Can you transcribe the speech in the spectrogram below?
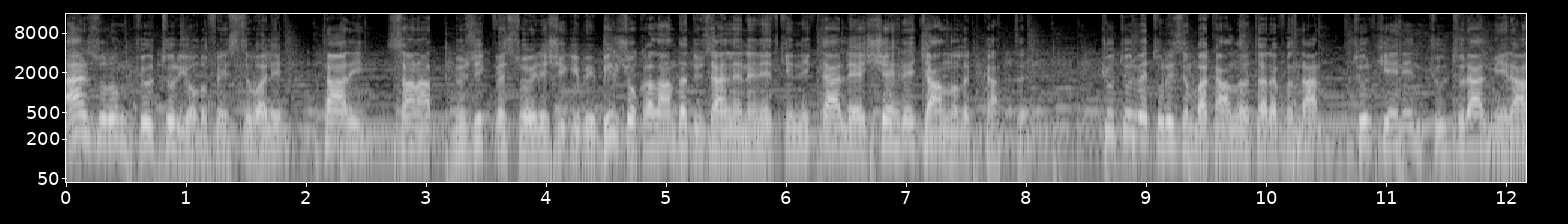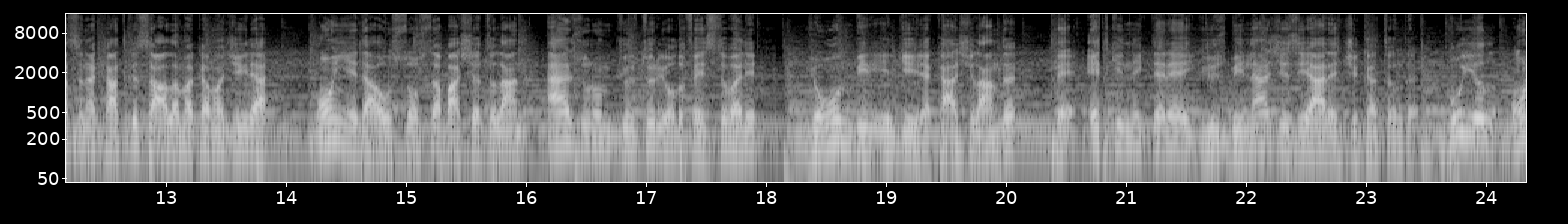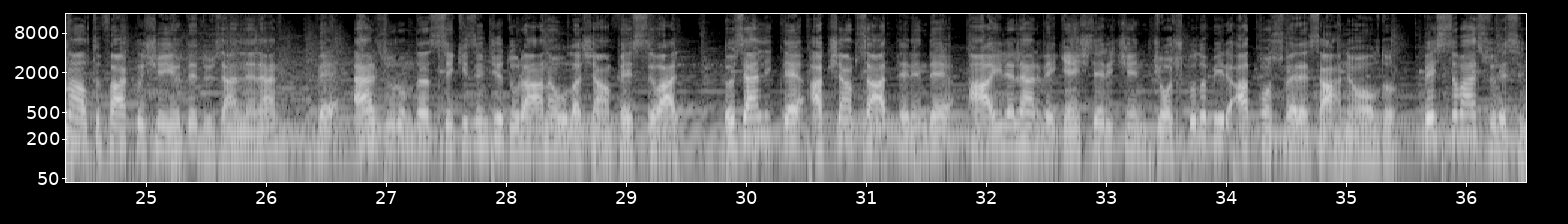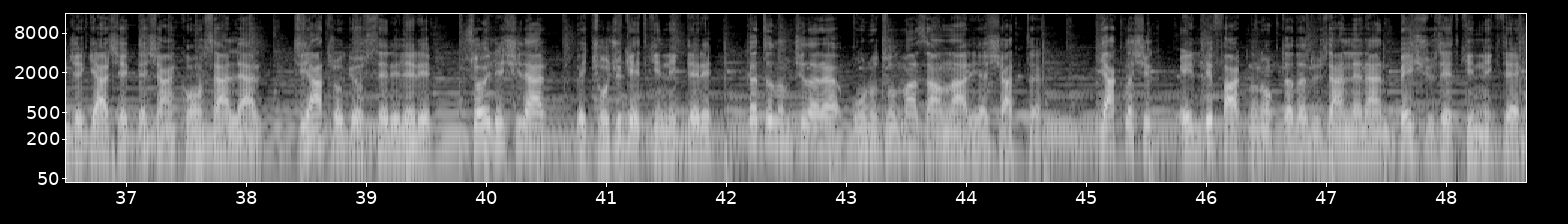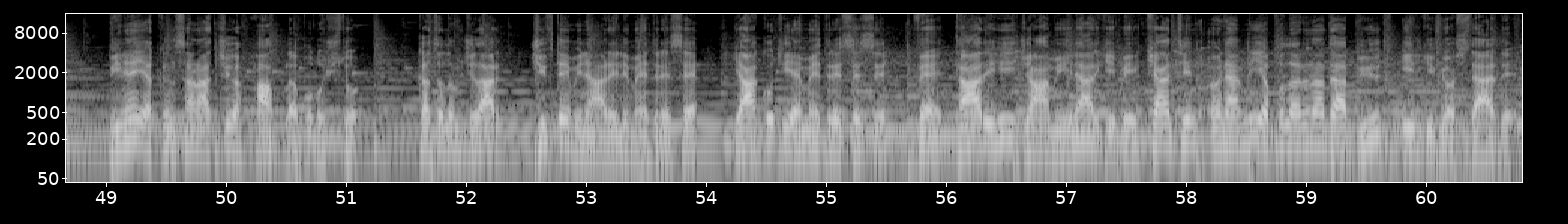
Erzurum Kültür Yolu Festivali, tarih, sanat, müzik ve söyleşi gibi birçok alanda düzenlenen etkinliklerle şehre canlılık kattı. Kültür ve Turizm Bakanlığı tarafından Türkiye'nin kültürel mirasına katkı sağlamak amacıyla 17 Ağustos'ta başlatılan Erzurum Kültür Yolu Festivali yoğun bir ilgiyle karşılandı ve etkinliklere yüz binlerce ziyaretçi katıldı. Bu yıl 16 farklı şehirde düzenlenen ve Erzurum'da 8. durağına ulaşan festival özellikle akşam saatlerinde aileler ve gençler için coşkulu bir atmosfere sahne oldu. Festival süresince gerçekleşen konserler, tiyatro gösterileri, söyleşiler ve çocuk etkinlikleri katılımcılara unutulmaz anlar yaşattı. Yaklaşık 50 farklı noktada düzenlenen 500 etkinlikte bine yakın sanatçı halkla buluştu. Katılımcılar Çifte Minareli Medrese, Yakutiye Medresesi ve tarihi camiler gibi kentin önemli yapılarına da büyük ilgi gösterdi.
